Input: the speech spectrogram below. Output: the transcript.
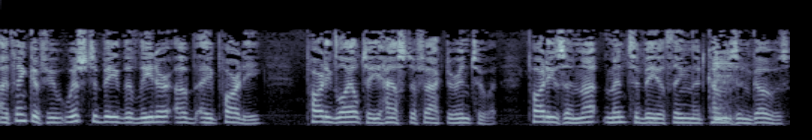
I think if you wish to be the leader of a party, party loyalty has to factor into it. Parties are not meant to be a thing that comes and goes.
